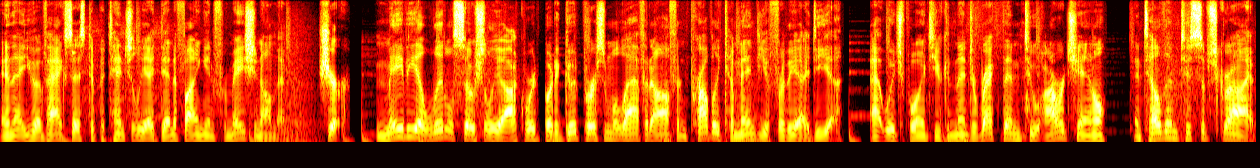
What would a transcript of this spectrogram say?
and that you have access to potentially identifying information on them. Sure, maybe a little socially awkward, but a good person will laugh it off and probably commend you for the idea, at which point you can then direct them to our channel and tell them to subscribe.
